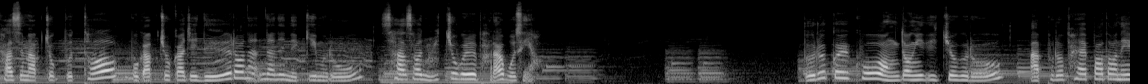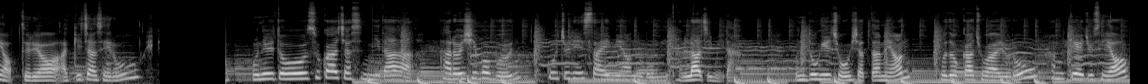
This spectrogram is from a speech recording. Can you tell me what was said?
가슴 앞쪽부터 목 앞쪽까지 늘어난다는 느낌으로 사선 위쪽을 바라보세요. 무릎 꿇고 엉덩이 뒤쪽으로 앞으로 팔 뻗어내 엎드려 아기 자세로 오늘도 수고하셨습니다. 하루 15분 꾸준히 쌓이면 몸이 달라집니다. 운동이 좋으셨다면 구독과 좋아요로 함께 해주세요.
